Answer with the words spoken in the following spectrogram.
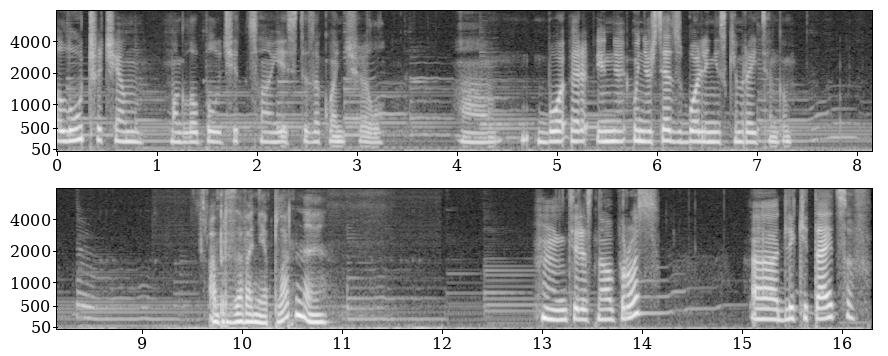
Лучше, чем могло получиться, если ты закончил э, бо- э, университет с более низким рейтингом. Образование платное? Хм, интересный вопрос. А, для китайцев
